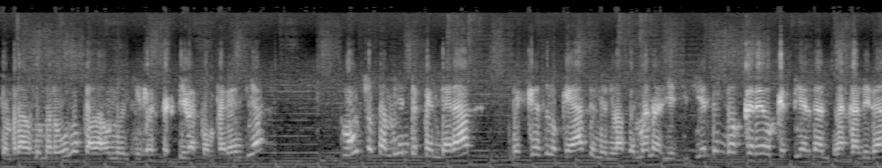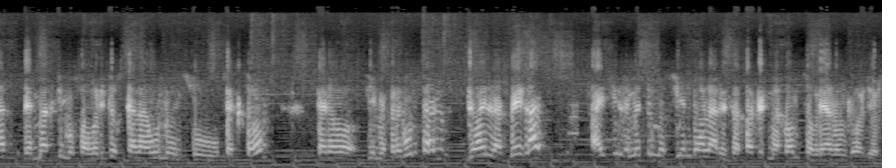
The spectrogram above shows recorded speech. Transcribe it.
sembrado número uno, cada uno en su respectiva conferencia. Mucho también dependerá de qué es lo que hacen en la semana 17. No creo que pierdan la calidad de máximos favoritos cada uno en su sector, pero si me preguntan, yo en Las Vegas, ahí sí le meto unos 100 dólares a Patrick Mahomes sobre Aaron Rodgers.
